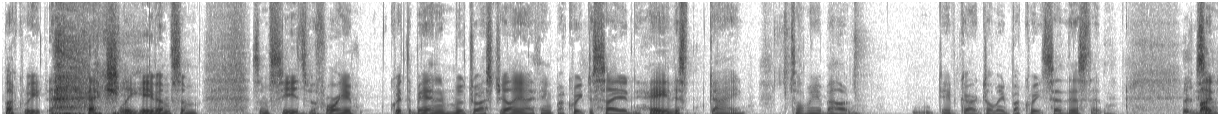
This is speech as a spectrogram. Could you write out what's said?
buckwheat, actually gave him some some seeds before he quit the band and moved to Australia. I think buckwheat decided, hey, this guy told me about. Dave Guard told me buckwheat said this that Who's said,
